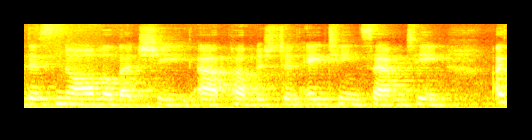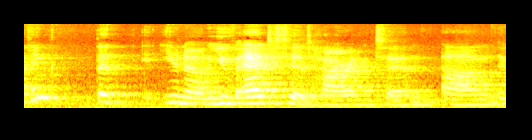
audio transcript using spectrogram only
this novel that she uh, published in 1817. I think that you know you've edited Harrington, um, a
